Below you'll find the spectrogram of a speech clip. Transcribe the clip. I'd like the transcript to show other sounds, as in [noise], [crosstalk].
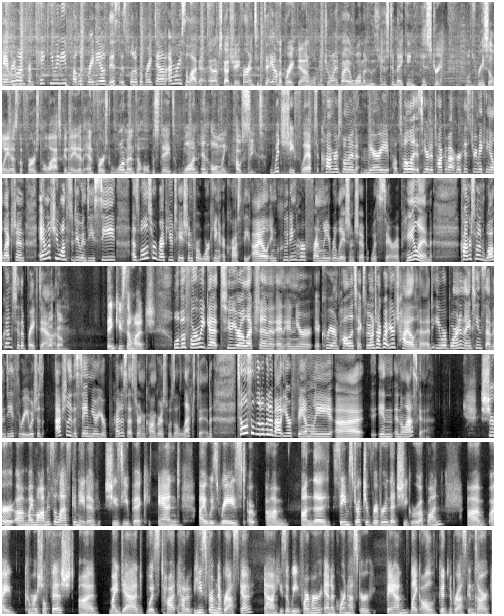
Hey everyone, from KQED Public Radio, this is Political Breakdown. I'm Marisa Lagos. And I'm Scott Shafer, and today on The Breakdown, we'll be joined by a woman who's used to making history. Most recently, as the first Alaska Native and first woman to hold the state's one and only House seat. Which she flipped. Congresswoman Mary Peltola is here to talk about her history making election and what she wants to do in D.C., as well as her reputation for working across the aisle, including her friendly relationship with Sarah Palin. Congresswoman, welcome to The Breakdown. Welcome. Thank you so much. Well, before we get to your election and, and, and, your uh, career in politics, we want to talk about your childhood. You were born in 1973, which is actually the same year your predecessor in Congress was elected. Tell us a little bit about your family uh, in, in Alaska. Sure. Um, my mom is Alaska Native. She's Yupik. And I was raised uh, um, on the same stretch of river that she grew up on. Um, I commercial fished. Uh, my dad was taught how to he's from nebraska uh, he's a wheat farmer and a cornhusker fan like all good nebraskans are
